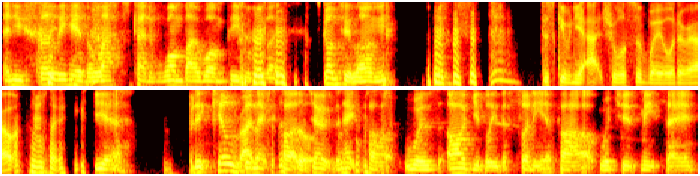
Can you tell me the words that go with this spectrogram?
And you slowly hear the laughs, kind of one by one. People be like, "It's gone too long." Just giving your actual subway order out. like, Yeah. But it killed Right the next the part of the joke. The next part was arguably the funnier part, which is me saying,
